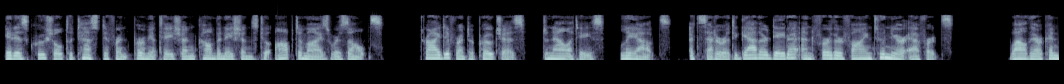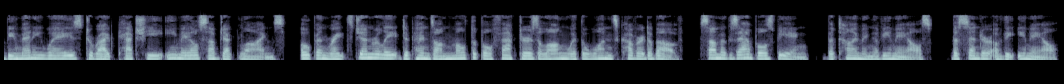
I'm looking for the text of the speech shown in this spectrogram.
It is crucial to test different permutation combinations to optimize results. Try different approaches, tonalities, layouts, etc. to gather data and further fine tune your efforts. While there can be many ways to write catchy email subject lines, open rates generally depends on multiple factors along with the ones covered above. Some examples being, the timing of emails, the sender of the email,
